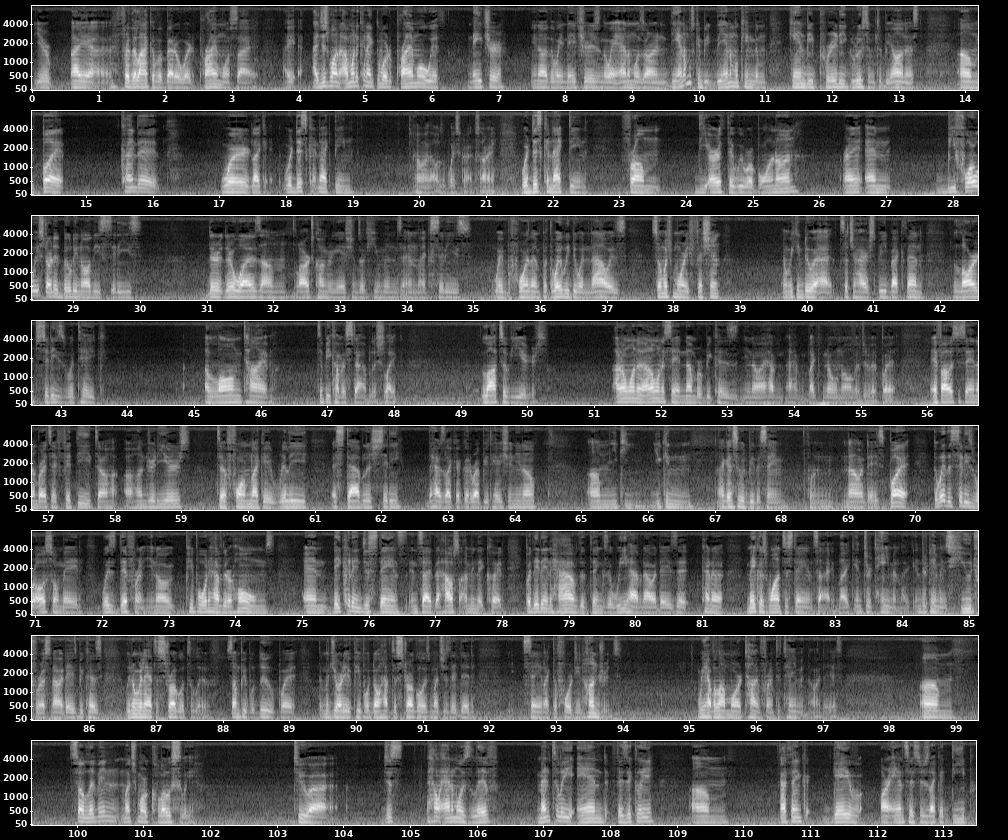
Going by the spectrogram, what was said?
your I uh, for the lack of a better word primal side. I I just want I want to connect the word primal with nature you know the way nature is and the way animals are. And the animals can be the animal kingdom can be pretty gruesome to be honest. Um, but kind of we're like we're disconnecting oh that was a voice crack sorry. We're disconnecting from the earth that we were born on right? And before we started building all these cities there there was um, large congregations of humans and like cities way before them. But the way we do it now is so much more efficient and we can do it at such a higher speed. Back then large cities would take a long time to become established. Like lots of years. I don't want to i don't want to say a number because you know i have i have like no knowledge of it but if i was to say a number i'd say 50 to 100 years to form like a really established city that has like a good reputation you know? Um, you can you can i guess it would be the same for nowadays but the way the cities were also made was different you know? People would have their homes and they couldn't just stay in, inside the house. I mean, they could, but they didn't have the things that we have nowadays that kind of make us want to stay inside, like entertainment. Like entertainment is huge for us nowadays because we don't really have to struggle to live. Some people do, but the majority of people don't have to struggle as much as they did say in like the 1400s. We have a lot more time for entertainment nowadays. Um, so living much more closely to uh, just how animals live mentally and physically, um, I think gave our ancestors like a deep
